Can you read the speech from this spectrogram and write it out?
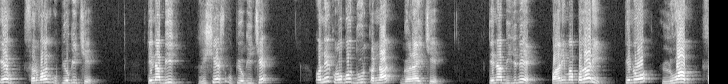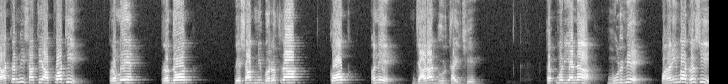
એમ સર્વાંગ ઉપયોગી છે. તેના બીજ વિશેષ ઉપયોગી છે. અનેક રોગો દૂર કરનાર ગણાય છે. તેના બીજને પાણીમાં પલાળી તેનો લુઆબ સાકરની સાથે આપવાથી પ્રમેહ પ્રદર, પેશાબની બળતરા કફ અને ઝાડા દૂર થાય છે. તકમરિયાના મૂળને પાણીમાં ઘસી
